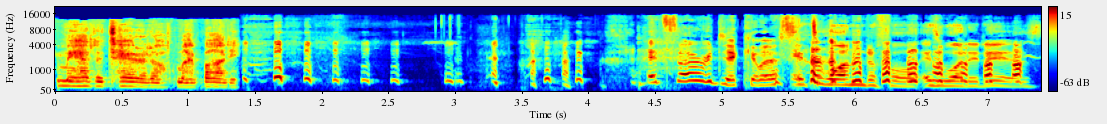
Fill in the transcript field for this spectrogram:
You may have to tear it off my body. It's so ridiculous. It's wonderful, is what it is.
